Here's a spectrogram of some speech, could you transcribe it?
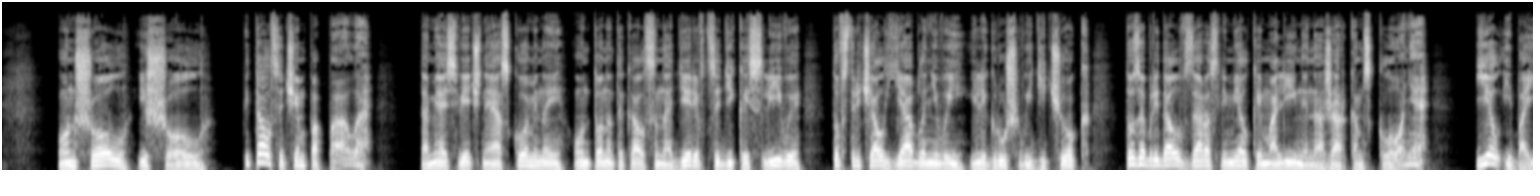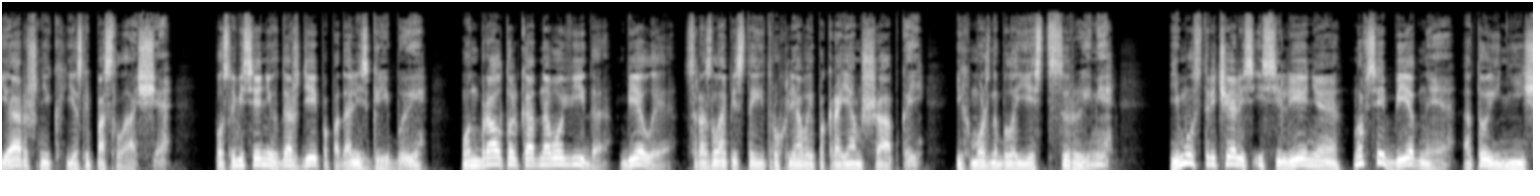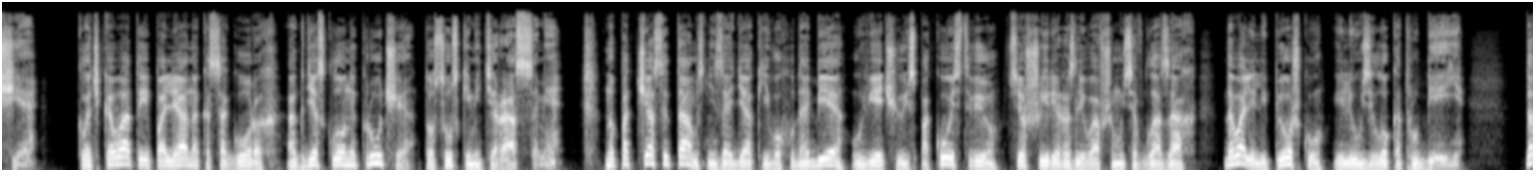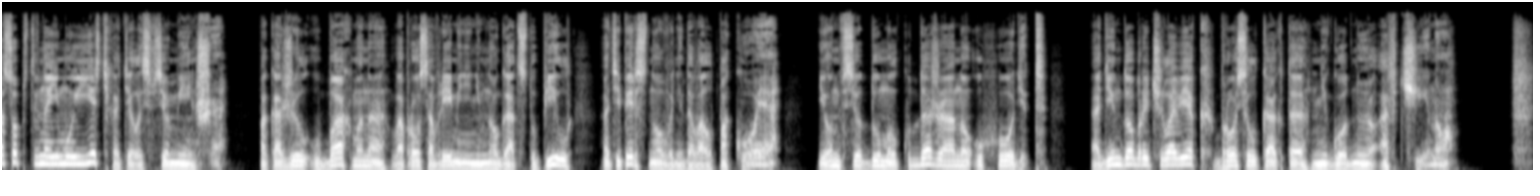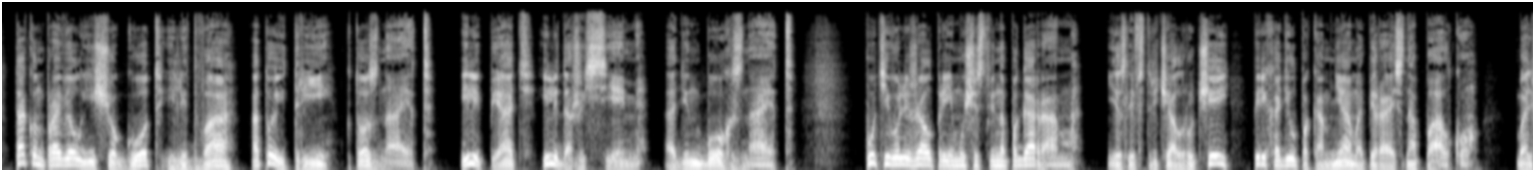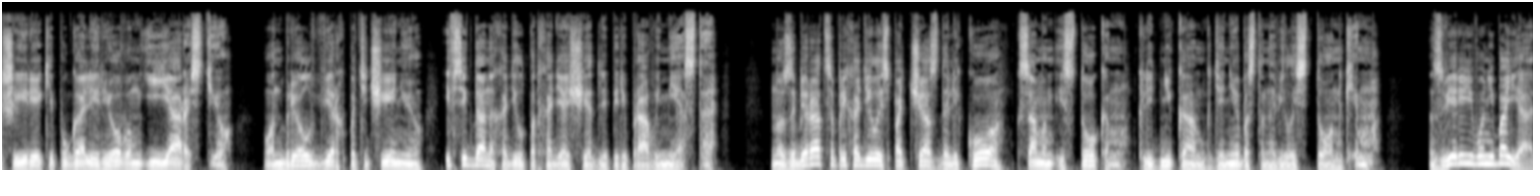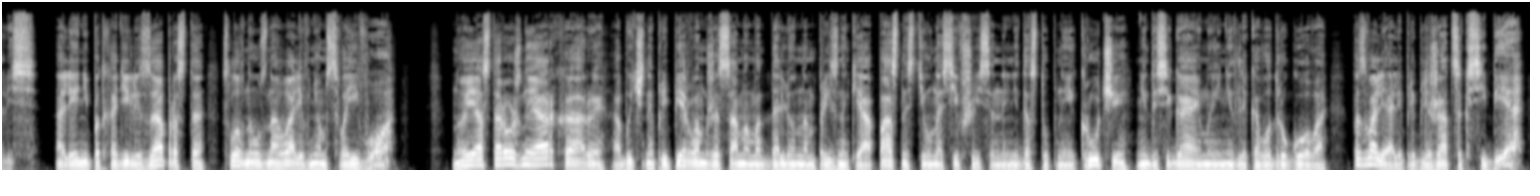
Он шел и шел, питался чем попало — Томясь вечной оскоминой, он то натыкался на деревце дикой сливы, то встречал яблоневый или грушевый дичок, то забредал в заросли мелкой малины на жарком склоне. Ел и боярышник, если послаще. После весенних дождей попадались грибы. Он брал только одного вида — белые, с разлапистой и трухлявой по краям шапкой. Их можно было есть сырыми. Ему встречались и селения, но все бедные, а то и нищие — Клочковатые поля на косогорах, а где склоны круче, то с узкими террасами. Но подчас и там, снизойдя к его худобе, увечью и спокойствию, все шире разливавшемуся в глазах, давали лепешку или узелок отрубей. Да, собственно, ему и есть хотелось все меньше. Пока жил у Бахмана, вопрос о времени немного отступил, а теперь снова не давал покоя. И он все думал, куда же оно уходит. Один добрый человек бросил как-то негодную овчину. Так он провел еще год или два, а то и три, кто знает. Или пять, или даже семь. Один бог знает. Путь его лежал преимущественно по горам. Если встречал ручей, переходил по камням, опираясь на палку. Большие реки пугали ревом и яростью. Он брел вверх по течению и всегда находил подходящее для переправы место. Но забираться приходилось подчас далеко, к самым истокам, к ледникам, где небо становилось тонким. Звери его не боялись. Олени подходили запросто, словно узнавали в нем своего. Но и осторожные архары, обычно при первом же самом отдаленном признаке опасности, уносившиеся на недоступные кручи, недосягаемые ни для кого другого, позволяли приближаться к себе.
